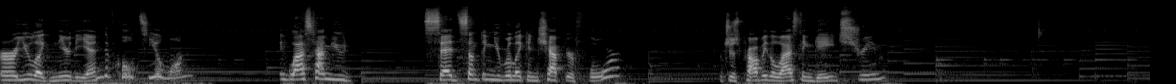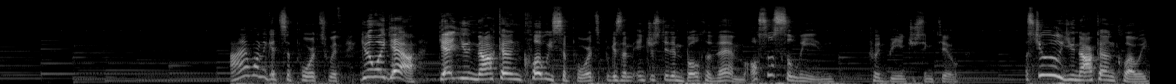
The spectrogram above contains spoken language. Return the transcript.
Or are you like near the end of Cold Steel 1? I think last time you said something you were like in chapter 4? which is probably the last Engage stream. I want to get supports with... You know what? Yeah. Get Yunaka and Chloe supports because I'm interested in both of them. Also, Celine could be interesting too. Let's do Yunaka and Chloe.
